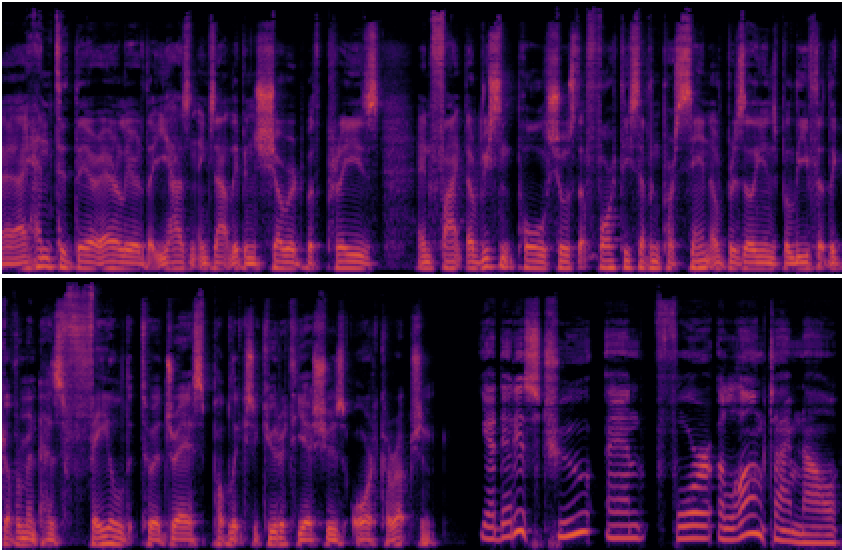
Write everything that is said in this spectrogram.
Uh, I hinted there earlier that he hasn't exactly been showered with praise. In fact, a recent poll shows that 47% of Brazilians believe that the government has failed to address public security issues or corruption. Yeah, that is true. And for a long time now,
